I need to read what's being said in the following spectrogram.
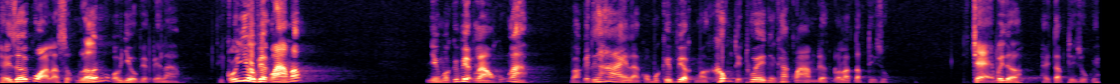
Thế giới quả là rộng lớn có nhiều việc để làm. Thì có nhiều việc làm lắm nhưng mà cái việc nào cũng làm. Và cái thứ hai là có một cái việc mà không thể thuê người khác làm được, đó là tập thể dục. Trẻ bây giờ, hãy tập thể dục đi.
